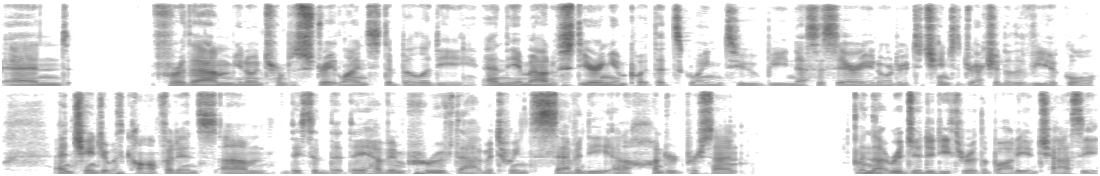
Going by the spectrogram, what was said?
and for them, you know, in terms of straight line stability and the amount of steering input that's going to be necessary in order to change the direction of the vehicle and change it with confidence, um, they said that they have improved that between 70 and 100%. And that rigidity throughout the body and chassis.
